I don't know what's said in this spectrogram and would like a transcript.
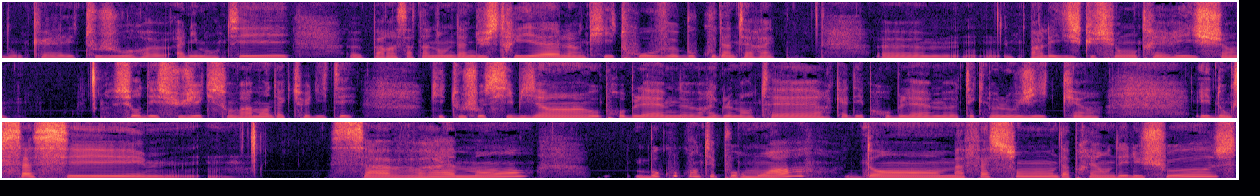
Donc elle est toujours alimentée par un certain nombre d'industriels hein, qui trouvent beaucoup d'intérêt par les discussions très riches sur des sujets qui sont vraiment d'actualité, qui touchent aussi bien aux problèmes réglementaires qu'à des problèmes technologiques. Et donc ça, c'est ça a vraiment beaucoup compté pour moi dans ma façon d'appréhender les choses,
